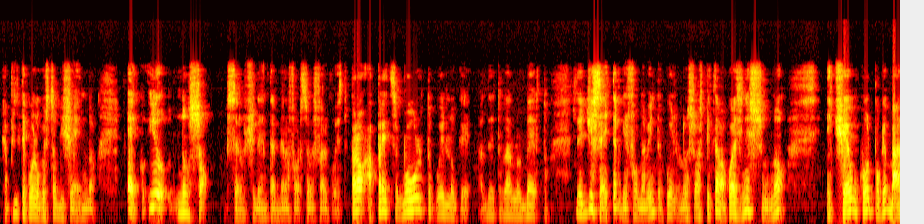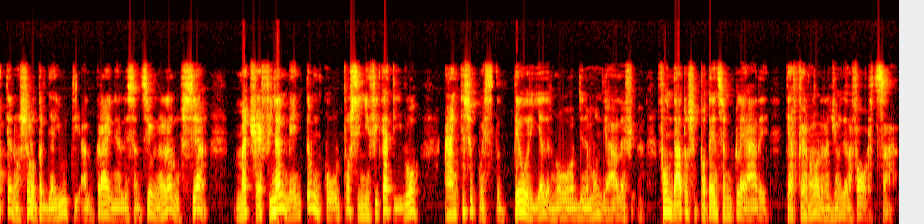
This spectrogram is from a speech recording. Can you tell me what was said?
Capite quello che sto dicendo? Ecco, io non so se l'Occidente abbia la forza per fare questo, però apprezzo molto quello che ha detto Carlo Alberto del G7 perché il fondamento è quello, non se lo aspettava quasi nessuno e c'è un colpo che batte non solo per gli aiuti all'Ucraina e alle sanzioni alla Russia, ma c'è finalmente un colpo significativo anche su questa teoria del nuovo ordine mondiale fondato su potenze nucleari che affermano le ragioni della forza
